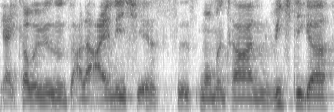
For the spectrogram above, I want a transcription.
Ja, ich glaube, wir sind uns alle einig. Es ist momentan wichtiger,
